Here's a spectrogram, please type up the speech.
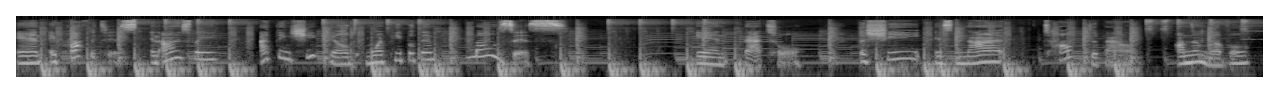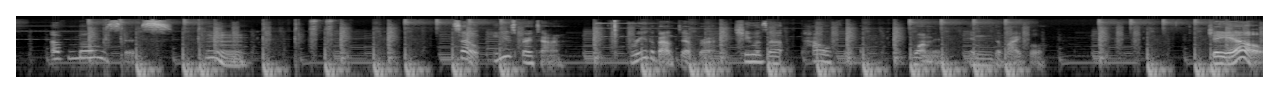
and a prophetess. And honestly, I think she killed more people than Moses in battle. But she is not talked about on the level of Moses. Hmm. So, in your spare time, read about Deborah. She was a powerful woman in the Bible. Jael.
